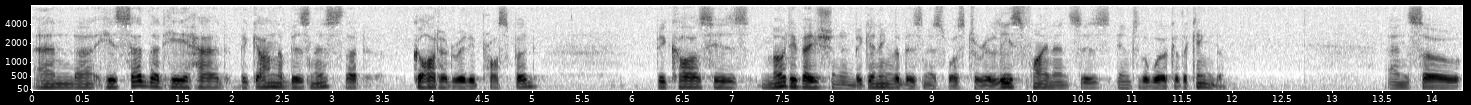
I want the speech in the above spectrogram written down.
And uh, he said that he had begun a business that God had really prospered because his motivation in beginning the business was to release finances into the work of the kingdom. And so,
